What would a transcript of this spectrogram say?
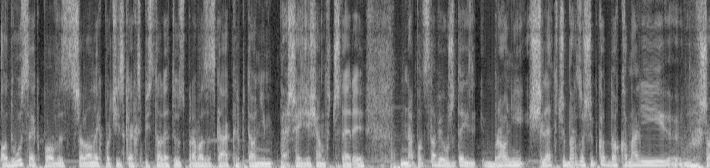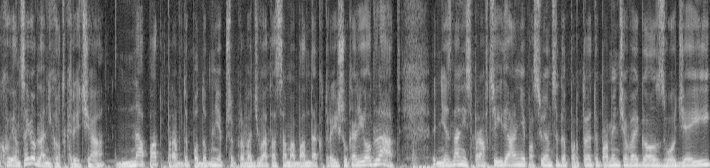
Od łusek po wystrzelonych pociskach z pistoletu sprawa zyskała kryptonim P64. Na podstawie użytej broni śledczy bardzo szybko dokonali e, szokującego dla nich odkrycia. Napad prawdopodobnie przeprowadziła ta sama banda, której szukali od lat. Nieznani sprawcy, idealnie pasujący do portretu pamięciowego złodziei,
